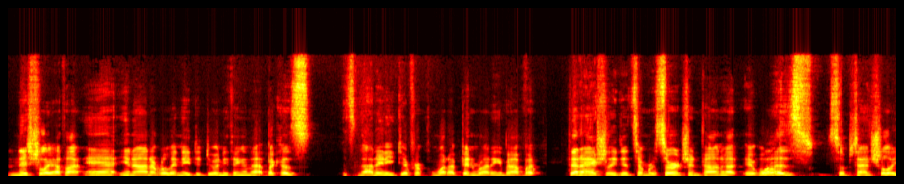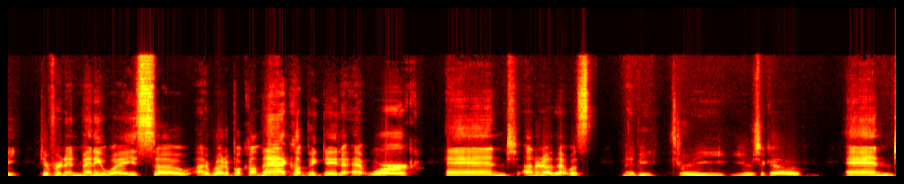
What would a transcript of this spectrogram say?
Initially, I thought, eh, you know, I don't really need to do anything on that because it's not any different from what I've been writing about. But then I actually did some research and found out it was substantially different in many ways. So I wrote a book on that called Big Data at Work. And I don't know, that was maybe three years ago. And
